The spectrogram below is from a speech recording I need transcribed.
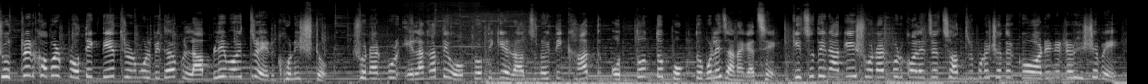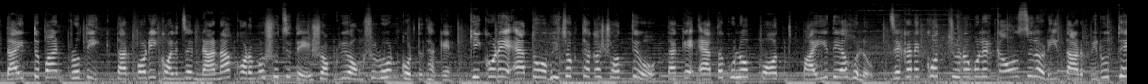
সূত্রের খবর, প্রতীক দিয়ে তৃণমূল বিধায়ক লাভলি মৈত্রের ঘনিষ্ঠ। সোনারপুর এলাকাতেও প্রতীকের রাজনৈতিক হাত অত্যন্ত পোক্ত বলে জানা গেছে। কিছুদিন আগেই সোনারপুর কলেজের ছাত্র পরিষদের কোঅর্ডিনেটর হিসেবে দায়িত্ব পান প্রতীক। তারপরই কলেজের নানা কর্মসূচিতে সক্রিয় অংশগ্রহণ করতে থাকেন। কি করে এত অভিযোগ থাকা সত্ত্বেও তাকে এতগুলো পদ পাইয়ে দেওয়া হলো, যেখানে খোদ তৃণমূলের কাউন্সিলরই তার বিরুদ্ধে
